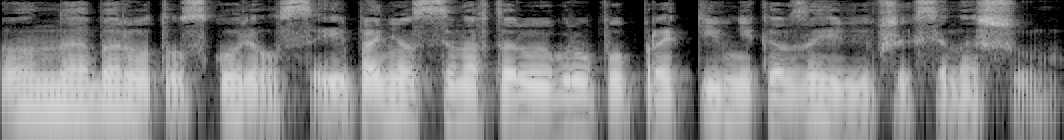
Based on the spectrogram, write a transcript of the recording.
Он, наоборот, ускорился и понесся на вторую группу противников, заявившихся на шум.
